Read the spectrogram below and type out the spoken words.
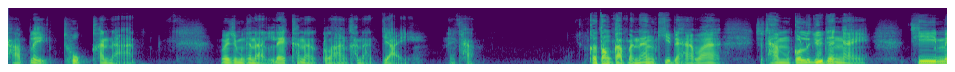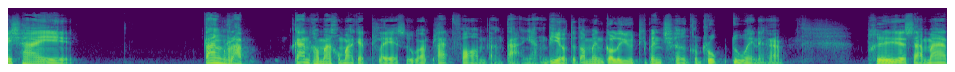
ค้าปลีกทุกขนาด ไม่ว่าจะเป็นขนาดเล็กขนาดกลางขนาดใหญ่นะครับ ก็ต้องกลับมานั่งคิดนะฮะว่าจะทำกลยุทธ์ยังไงที่ไม่ใช่ตั้งรับ การเข้ามาของ Marketplace หรือว่าแพลตฟอร์มต่าง ๆ อย่างเดียว แต่ต้องเป็นกลยุทธ์ที่เป็นเชิงรุกด้วยนะครับ เพื่อที่จะสามารถ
